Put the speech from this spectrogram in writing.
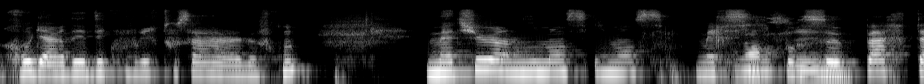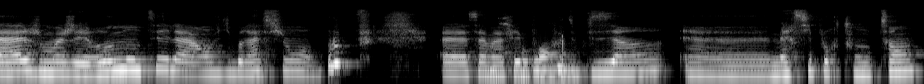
regarder, découvrir tout ça le feront. Mathieu, un immense, immense merci, pour ce partage. Moi, j'ai remonté là en vibration, ça m'a fait beaucoup de bien. merci pour ton temps.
